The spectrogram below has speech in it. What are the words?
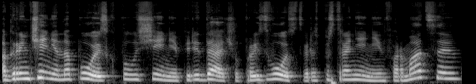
Ограничения на поиск, получение, передачу, производство распространение информации,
